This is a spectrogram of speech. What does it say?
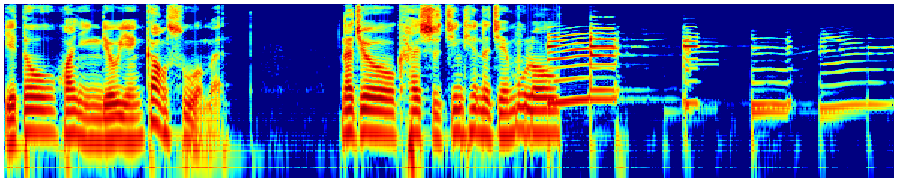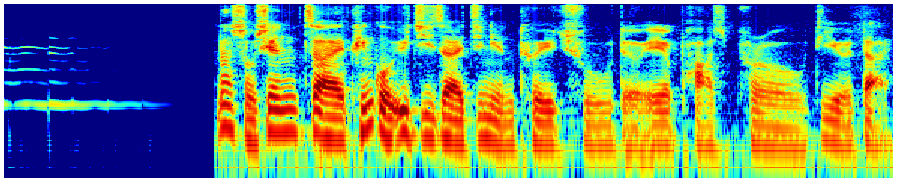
也都欢迎留言告诉我们。那就开始今天的节目喽。那首先，在苹果预计在今年推出的 AirPods Pro 第二代。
